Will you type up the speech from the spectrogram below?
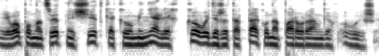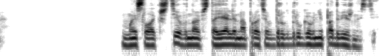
Его полноцветный щит, как и у меня, легко выдержит атаку на пару рангов выше. Мы с Лакшти вновь стояли напротив друг друга в неподвижности.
